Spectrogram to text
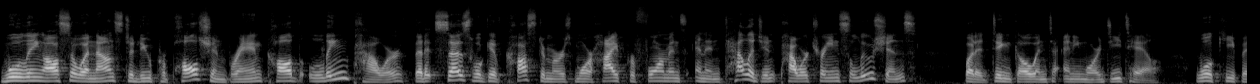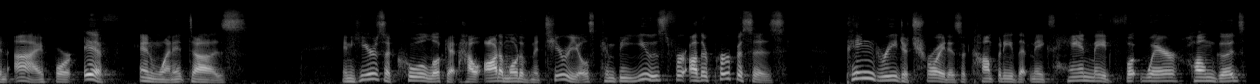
Wuling also announced a new propulsion brand called Ling Power that it says will give customers more high performance and intelligent powertrain solutions, but it didn't go into any more detail. We'll keep an eye for if and when it does. And here's a cool look at how automotive materials can be used for other purposes. Pingree Detroit is a company that makes handmade footwear, home goods,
